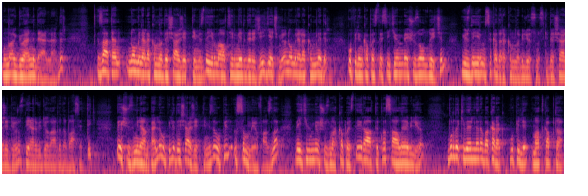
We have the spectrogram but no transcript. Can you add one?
Bunlar güvenli değerlerdir. Zaten nominal akımla deşarj ettiğimizde 26-27 dereceyi geçmiyor. Nominal akım nedir? Bu pilin kapasitesi 2500 olduğu için %20'si kadar akımla biliyorsunuz ki deşarj ediyoruz. Diğer videolarda da bahsettik. 500 mAh ile bu pili deşarj ettiğimizde bu pil ısınmıyor fazla ve 2500 mAh kapasiteyi rahatlıkla sağlayabiliyor. Buradaki verilere bakarak bu pili matkapta,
